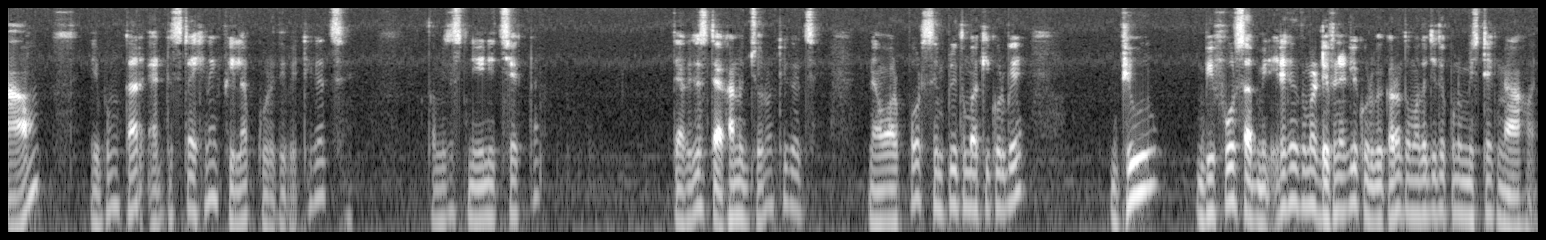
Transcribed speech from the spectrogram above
নাম এবং তার অ্যাড্রেসটা এখানে ফিল আপ করে দেবে, ঠিক আছে? তো আমি জাস্ট নিয়ে নিচ্ছি একটা। দেখো জাস্ট দেখানোর জন্য, ঠিক আছে? নেওয়ার পর সিম্পলি তোমরা কী করবে? ভিউ বিফোর সাবমিট এটা কিন্তু তোমরা ডেফিনেটলি করবে, কারণ তোমাদের যাতে কোনো মিস্টেক না হয়।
